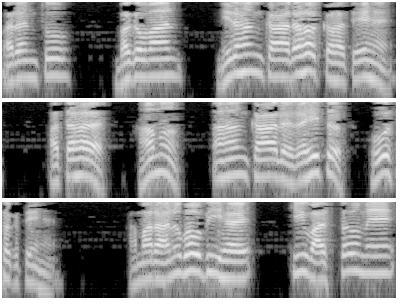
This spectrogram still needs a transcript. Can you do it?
परंतु भगवान निरहंकार कहते हैं। अतः हम अहंकार रहित हो सकते हैं। हमारा अनुभव भी है कि वास्तव में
